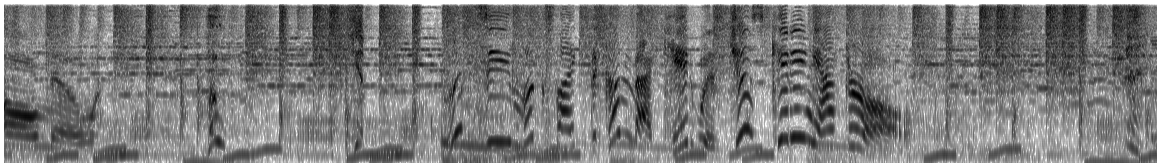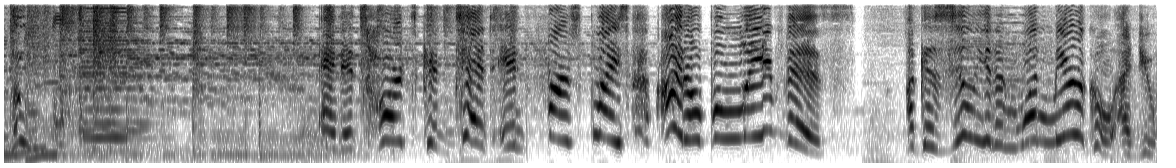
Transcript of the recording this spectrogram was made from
all know. Oh. Oopsie, looks like the comeback kid was just kidding after all. Oh. And it's Heart's Content in first place! I don't believe this! A gazillion and one miracle, and you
